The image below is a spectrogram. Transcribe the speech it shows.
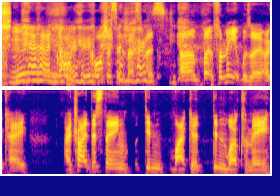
no. cautious investment. Um, but for me, it was a okay. I tried this thing, didn't like it, didn't work for me.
